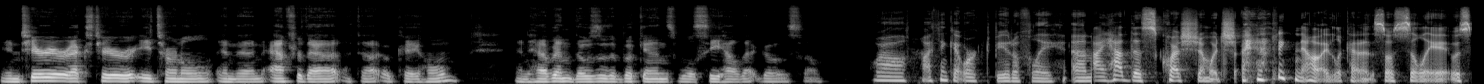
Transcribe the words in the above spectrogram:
interior, exterior, eternal. And then after that, I thought, okay, home and heaven, those are the bookends. We'll see how that goes. So. Well, I think it worked beautifully. And I had this question, which I think now I look at it so silly. It was,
